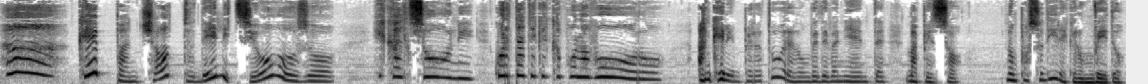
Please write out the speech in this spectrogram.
Ah, che panciotto delizioso! I calzoni! Guardate che capolavoro! Anche l'imperatore non vedeva niente, ma pensò non posso dire che non vedo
